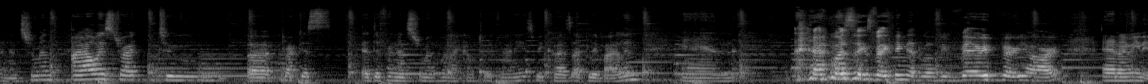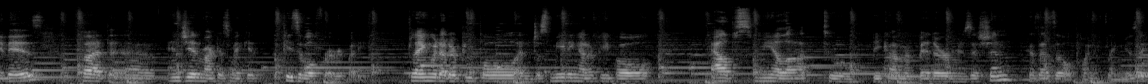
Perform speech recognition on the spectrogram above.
an instrument. I always try to uh, practice a different instrument when I come to Itmanis because I play violin and I was expecting that will be very, very hard, and I mean it is, but uh, Angie and Marcus make it feasible for everybody. Playing with other people and just meeting other people helps me a lot to become a better musician because that's the whole point of playing music.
